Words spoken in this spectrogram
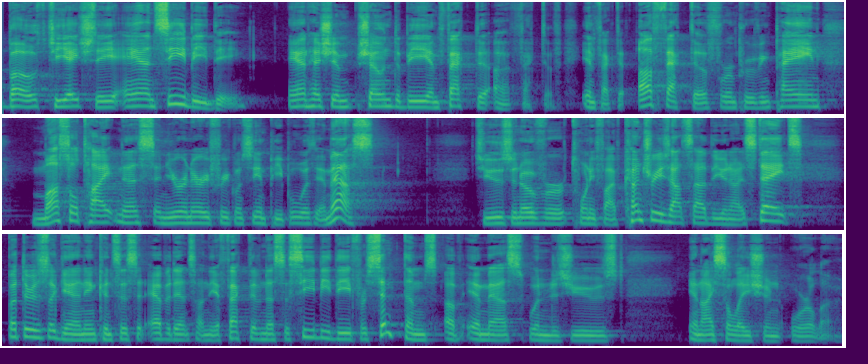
both THC and CBD, and has shown to be effective, uh, effective, effective, effective for improving pain, muscle tightness, and urinary frequency in people with MS. It's used in over 25 countries outside the United States, but there's again inconsistent evidence on the effectiveness of CBD for symptoms of MS when it is used in isolation or alone.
